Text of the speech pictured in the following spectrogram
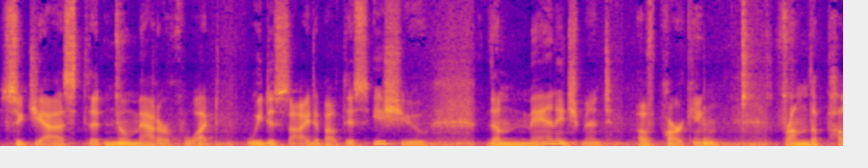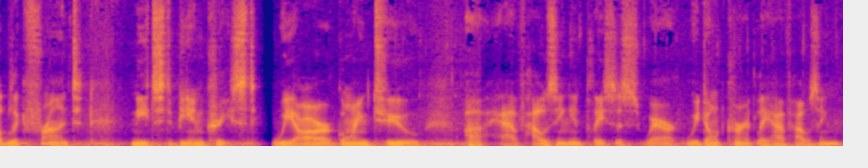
suggest that no matter what we decide about this issue, the management of parking from the public front needs to be increased. We are going to uh, have housing in places where we don't currently have housing.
